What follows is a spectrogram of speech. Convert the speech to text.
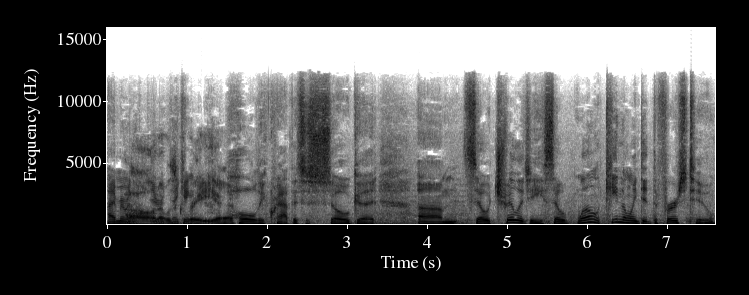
I remember that. Oh, that was thinking, great, yeah. Holy crap, this is so good. Um, so trilogy. So well, Keaton only did the first two,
